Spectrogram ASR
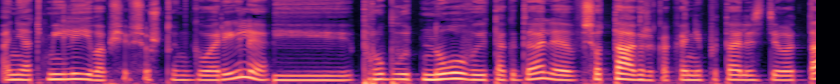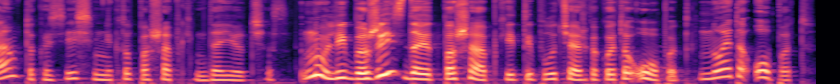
они отмели вообще все, что им говорили, и пробуют новые и так далее, все так же, как они пытались сделать там, только здесь им никто по шапке не дает сейчас. Ну, либо жизнь дает по шапке, и ты получаешь какой-то опыт, но это опыт,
